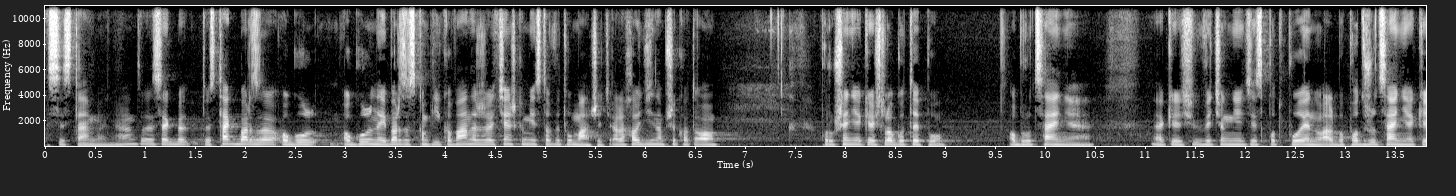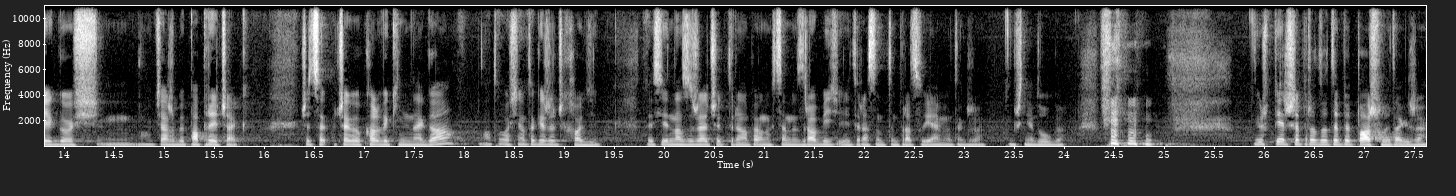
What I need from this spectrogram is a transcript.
systemy. Nie? To jest jakby, to jest tak bardzo ogól, ogólne i bardzo skomplikowane, że ciężko mi jest to wytłumaczyć, ale chodzi na przykład o poruszenie jakiegoś logotypu, obrócenie, jakieś wyciągnięcie spod płynu albo podrzucenie jakiegoś no, chociażby papryczek czy czegokolwiek innego, no to właśnie o takie rzeczy chodzi. To jest jedna z rzeczy, które na pewno chcemy zrobić i teraz nad tym pracujemy, także już niedługo. już pierwsze prototypy poszły, także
